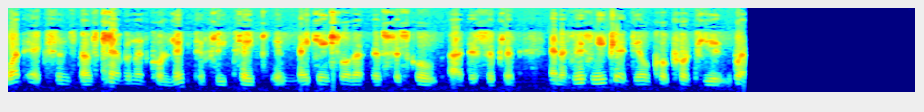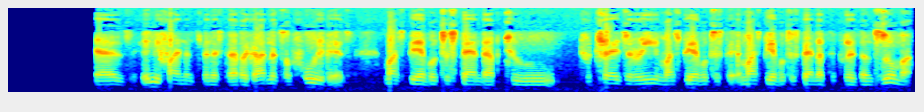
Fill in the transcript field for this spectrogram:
what actions does Cabinet collectively take in making sure that there's fiscal uh, discipline? And if this nuclear deal could proceed, as any finance minister, regardless of who it is, must be able to stand up to to Treasury, must be able to st- must be able to stand up to President Zuma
